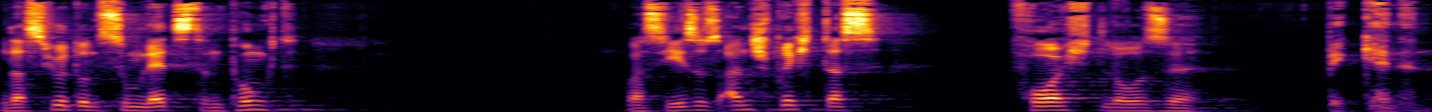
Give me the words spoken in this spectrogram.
Und das führt uns zum letzten Punkt, was Jesus anspricht, das furchtlose Bekennen.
